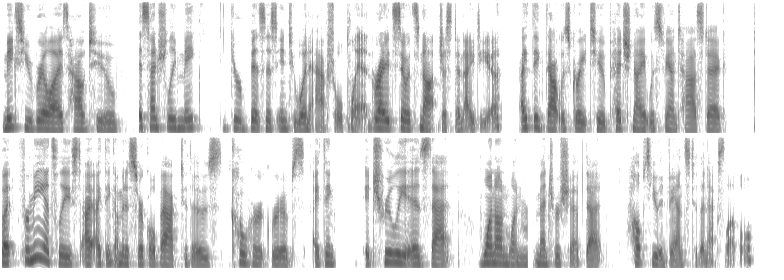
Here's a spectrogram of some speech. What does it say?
makes you realize how to essentially make your business into an actual plan, right? So it's not just an idea. I think that was great too. Pitch night was fantastic. But for me, at least, I, I think I'm going to circle back to those cohort groups. I think it truly is that one on one mentorship that helps you advance to the next level.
